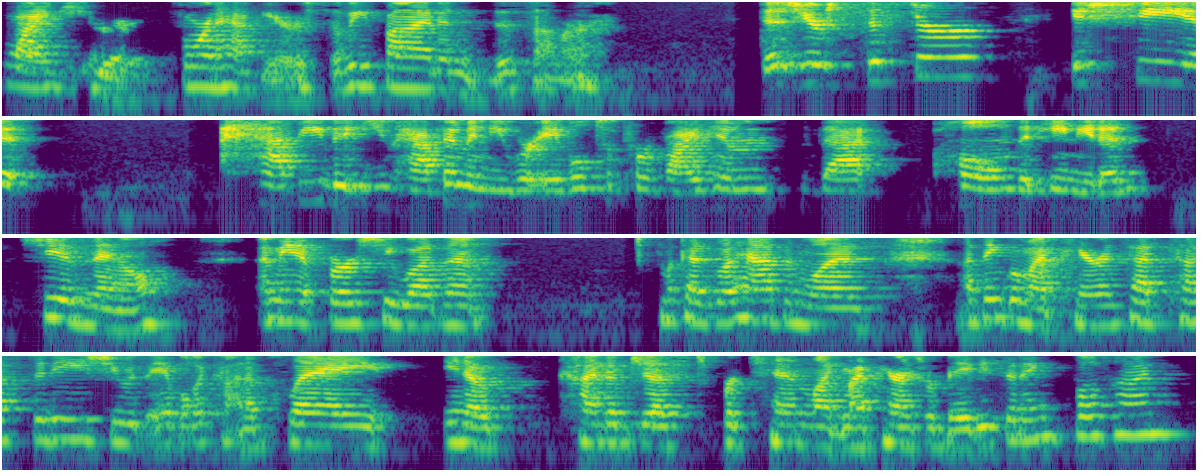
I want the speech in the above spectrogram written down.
five years. Four and a half years. It'll be five in this summer. Does your sister is she happy that you have him and you were able to provide him that home that he needed? She is now. I mean, at first she wasn't because what happened was I think when my parents had custody, she was able to kind of play, you know, kind of just pretend like my parents were babysitting full time.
